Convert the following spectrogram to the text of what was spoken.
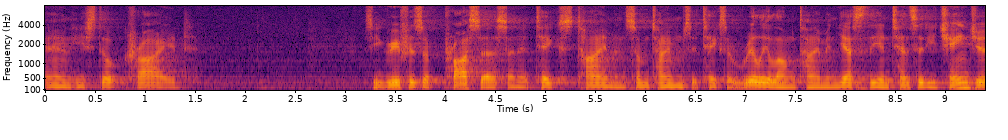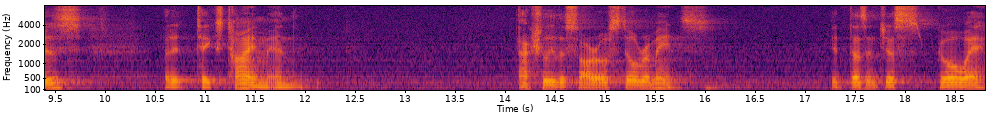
And he still cried. See, grief is a process and it takes time, and sometimes it takes a really long time. And yes, the intensity changes, but it takes time. And actually, the sorrow still remains, it doesn't just go away.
